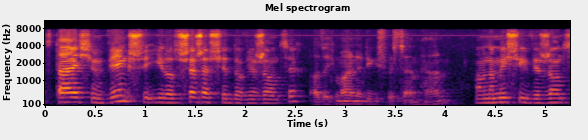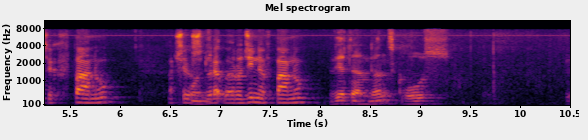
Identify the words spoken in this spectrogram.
staje się większy i rozszerza się do wierzących. also ich meine die Geschwister im Herrn, Mam na myśli wierzących w Panu, znaczy ro- rodzinę w Panu. wird dann ganz groß äh,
